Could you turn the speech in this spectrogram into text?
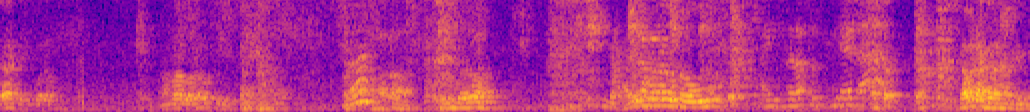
या केक बनव आम्हाला बनव केक. हा, तुम्ही बरं. आईला बनव सावू आई जरा सुट्टी आहे ना असं जाऊ टाका ना केक.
